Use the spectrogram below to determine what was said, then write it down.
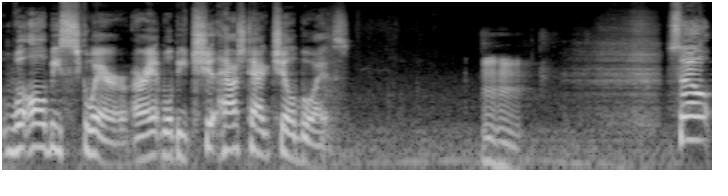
we'll all be square. All right, we'll be chi- hashtag chill boys. Mm-hmm. So,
